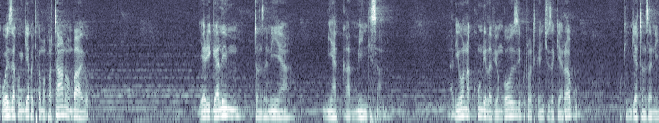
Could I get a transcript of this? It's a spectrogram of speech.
kuweza kuingia katika mapatano ambayo yaligharimu Tanzania miaka mingi sana. Aliona kundi la viongozi kutoka katika nchi za Kiarabu wakiingia Tanzania,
